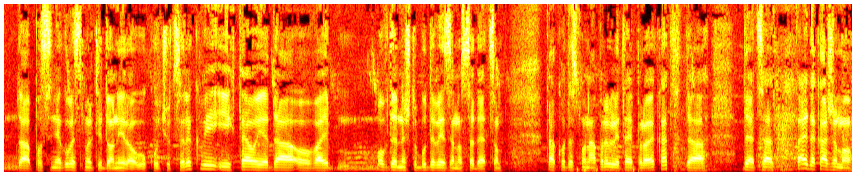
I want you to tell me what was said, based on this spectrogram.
da posle njegove smrti donira ovu kuću crkvi i hteo je da ovaj, ovde nešto bude vezano sa decom. Tako da smo napravili taj projekat da deca, taj da kažemo,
